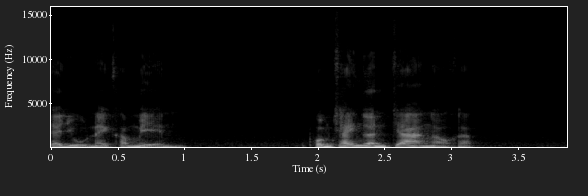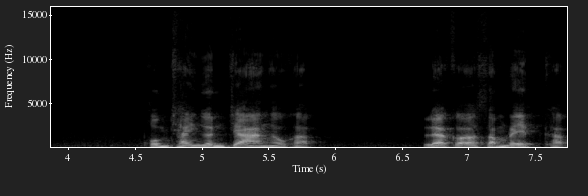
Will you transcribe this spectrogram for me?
จะอยู่ในเขมร ผมใช้เงินจ้างเอาครับ ผมใช้เงินจ้างเอาครับ แล้วก็สำเร็จครับ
